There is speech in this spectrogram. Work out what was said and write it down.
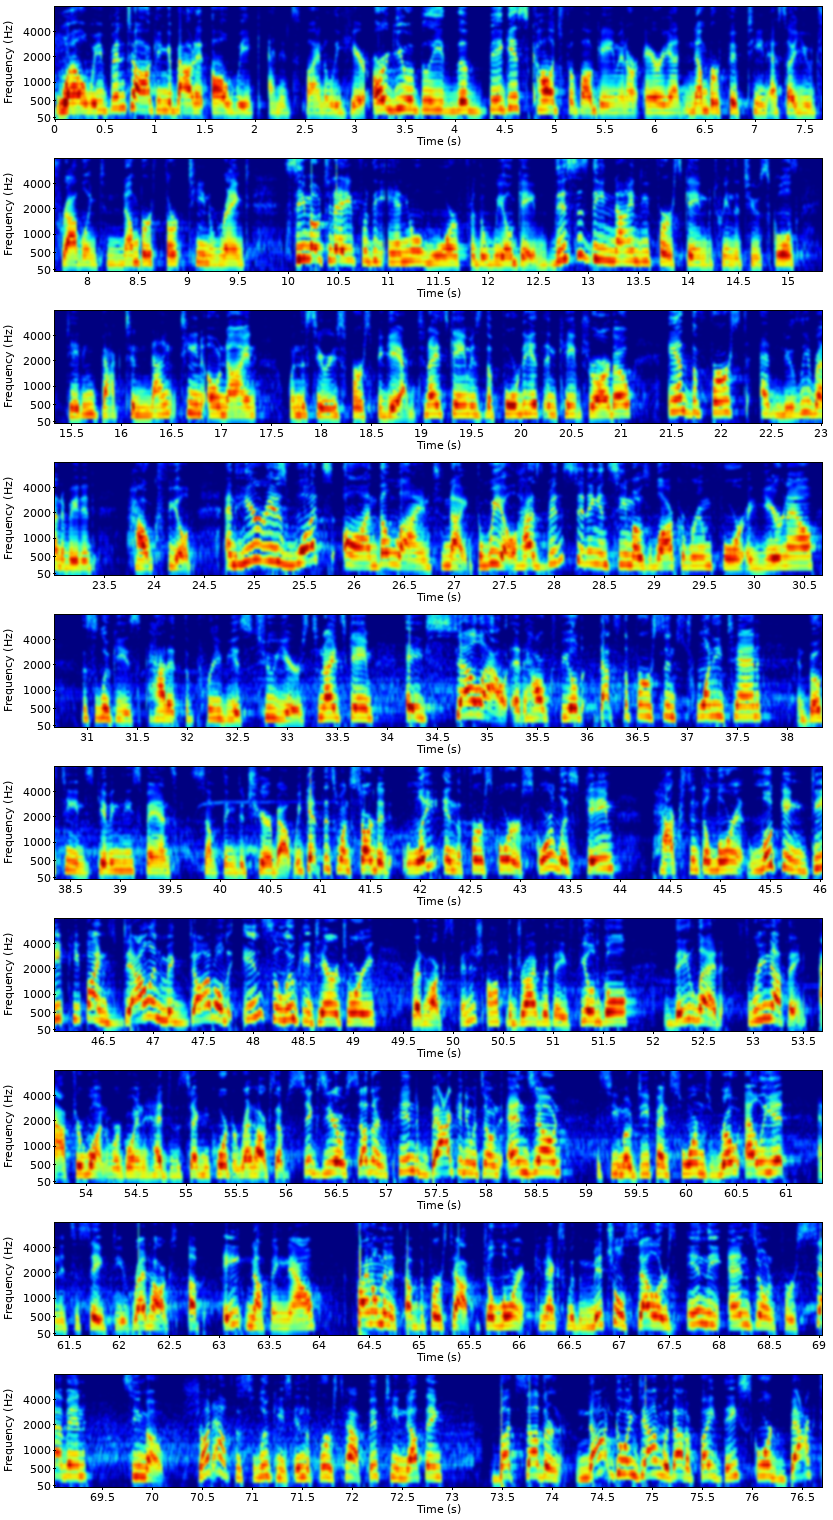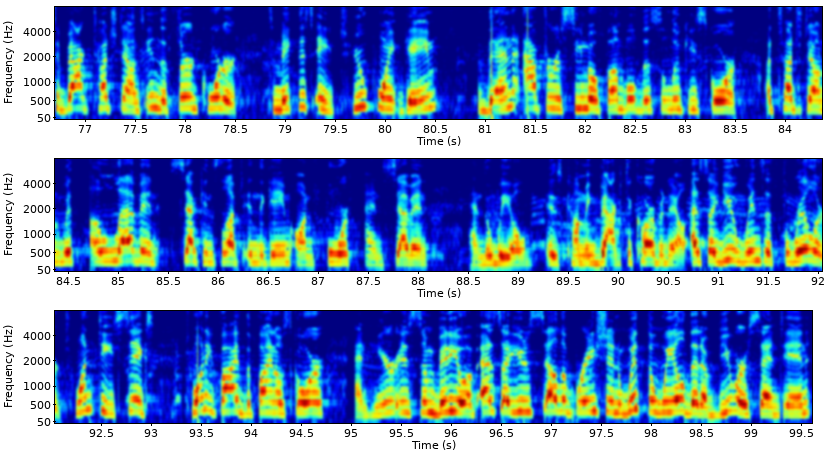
Well, we've been talking about it all week, and it's finally here. Arguably the biggest college football game in our area, number 15 SIU traveling to number 13 ranked SEMO today for the annual War for the Wheel game. This is the 91st game between the two schools, dating back to 1909 when the series first began. Tonight's game is the 40th in Cape Girardeau and the first at newly renovated Houck Field. And here is what's on the line tonight. The wheel has been sitting in SEMO's locker room for a year now. The Salukis had it the previous two years. Tonight's game, a sellout at Houck Field. That's the first since 2010 and both teams giving these fans something to cheer about. We get this one started late in the first quarter. Scoreless game. Paxton DeLaurent looking deep. He finds Dallin McDonald in Saluki territory. Redhawks finish off the drive with a field goal. They led 3-0 after one. We're going to head to the second quarter. Redhawks up 6-0. Southern pinned back into its own end zone. The SEMO defense swarms Roe Elliott, and it's a safety. Redhawks up 8-0 now. Final minutes of the first half. DeLaurent connects with Mitchell Sellers in the end zone for seven. SEMO shut out the Salukis in the first half, 15-0. But Southern not going down without a fight. They scored back-to-back -back touchdowns in the third quarter to make this a two-point game. Then, after a SEMO fumbled, the Saluki score a touchdown with 11 seconds left in the game on fourth and seven. And the wheel is coming back to Carbondale. SIU wins a thriller 26 25 the final score. And here is some video of SIU's celebration with the wheel that a viewer sent in.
